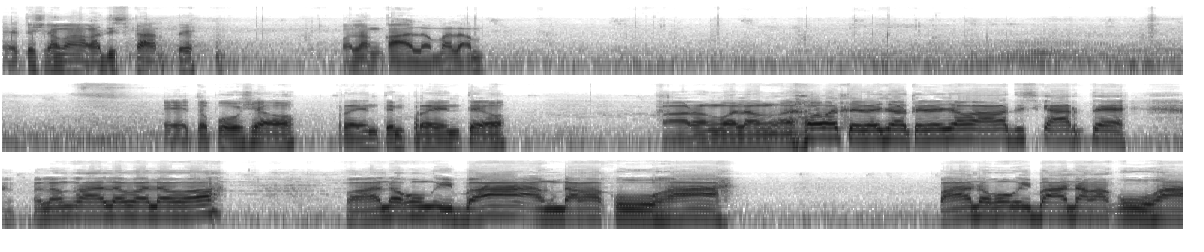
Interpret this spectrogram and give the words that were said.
Ito siya mga kadiskarte. Walang kaalam-alam. Ito po siya oh. Prente-prente oh. Parang walang, oh, tinan nyo, tinan nyo mga kadiskarte. Walang kaalam-alam oh. Paano kung iba ang nakakuha? Paano kung iba ang nakakuha?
